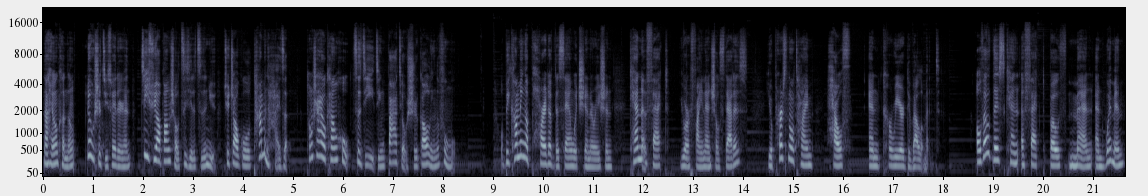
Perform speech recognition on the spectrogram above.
那很有可能六十几岁的人既需要帮手自己的子女去照顾他们的孩子，同时还要看护自己已经八九十高龄的父母。Well, becoming a part of the sandwich generation can affect your financial status, your personal time, health, and career development. Although this can affect both men and women,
